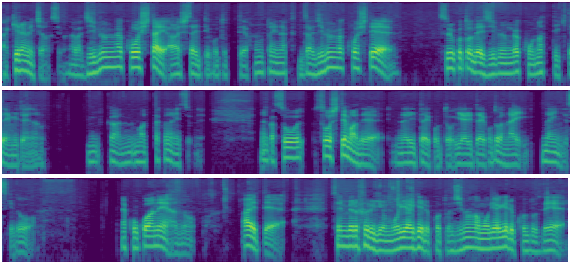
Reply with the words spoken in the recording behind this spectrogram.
諦めちゃうんですよ。だから自分がこうしたい、ああしたいっていうことって本当になくて、だから自分がこうして、することで自分がこうなっていきたいみたいなのが全くないんですよね。なんかそう、そうしてまでなりたいこと、やりたいことがない、ないんですけど、ここはね、あの、あえて、センベル古着を盛り上げること、自分が盛り上げることで、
